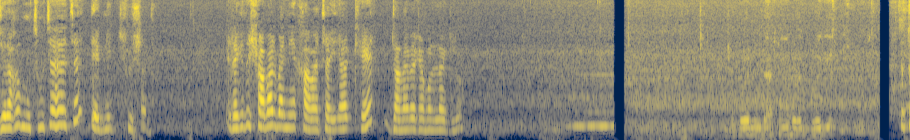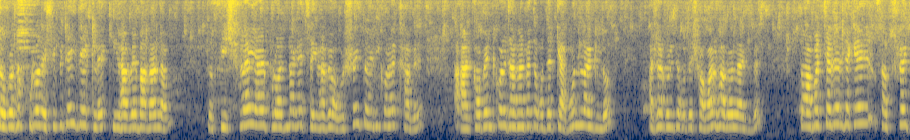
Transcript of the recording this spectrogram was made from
যেরকম মুচমুচে হয়েছে তেমনি সুস্বাদু। এটা কিন্তু সবার বানিয়ে খাওয়া চাই আর খেয়ে জানাবে কেমন লাগল? তো তোমরা তো পুরো রেসিপিটাই দেখলে কীভাবে বানালাম। তো ফিশ ফ্রাই আর প্রন নাগেট সেইভাবে অবশ্যই তৈরি করে খাবে। আর কমেন্ট করে জানাবে তোমাদের কেমন লাগল। আশা করি তোমাদের সবার ভালো লাগবে। তো আমার চ্যানেলটাকে সাবস্ক্রাইব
